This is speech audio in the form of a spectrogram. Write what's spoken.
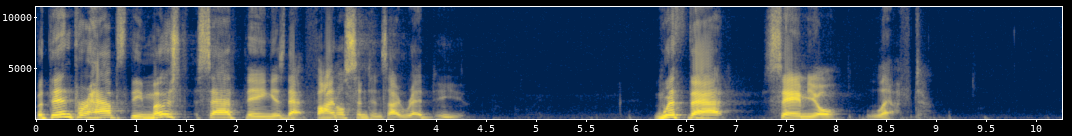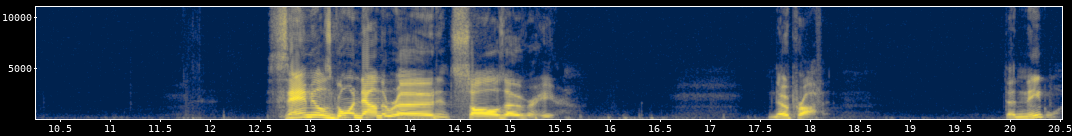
But then perhaps the most sad thing is that final sentence I read to you. With that, Samuel left. Samuel's going down the road and Saul's over here. No prophet. Doesn't need one.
